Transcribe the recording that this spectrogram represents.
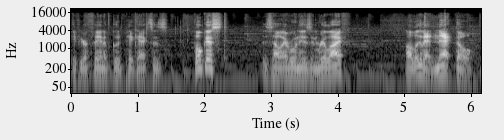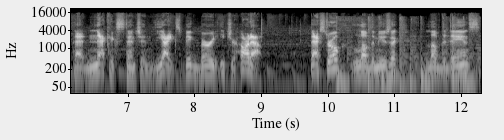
if you're a fan of good pickaxes. Focused. This is how everyone is in real life. Oh, look at that neck, though. That neck extension. Yikes, Big Bird, eat your heart out. Backstroke, love the music, love the dance.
